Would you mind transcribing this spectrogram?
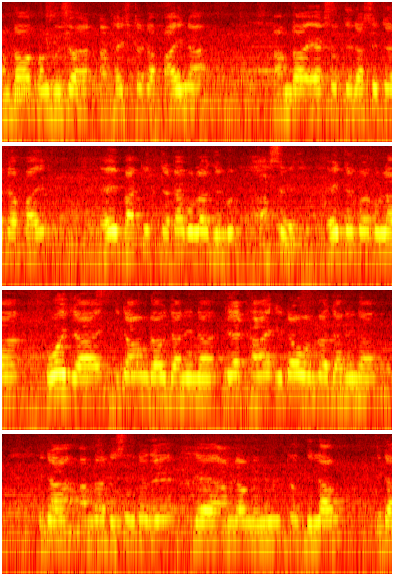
আমরা এখন দুইশো আঠাইশ টাকা পাই না, আমরা একশো তিরাশি টাকা পাই। এই বাকি টাকাগুলো যেগুলো আছে, এই টাকাগুলো কই যায় এটাও আমরাও জানি না। কে খায়, এটাও আমরা জানি না। এটা আমরা ডিসিশন যে যে আমরা নিম্নত দিলাম, এটা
